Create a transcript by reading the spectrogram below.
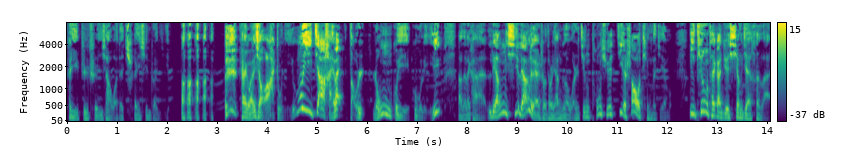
可以支持一下我的全新专辑？开个玩笑啊！祝你威加海外，早日荣归故里。那再来看梁喜良留言说：“他说杨哥，我是经同学介绍听的节目，一听才感觉相见恨晚，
